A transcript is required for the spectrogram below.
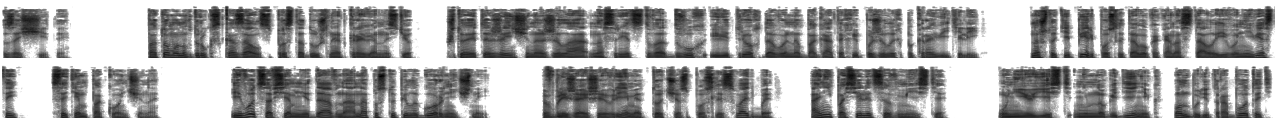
защиты. Потом он вдруг сказал с простодушной откровенностью, что эта женщина жила на средства двух или трех довольно богатых и пожилых покровителей, но что теперь, после того, как она стала его невестой, с этим покончено. И вот совсем недавно она поступила горничной. В ближайшее время, тотчас после свадьбы, они поселятся вместе. У нее есть немного денег, он будет работать,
